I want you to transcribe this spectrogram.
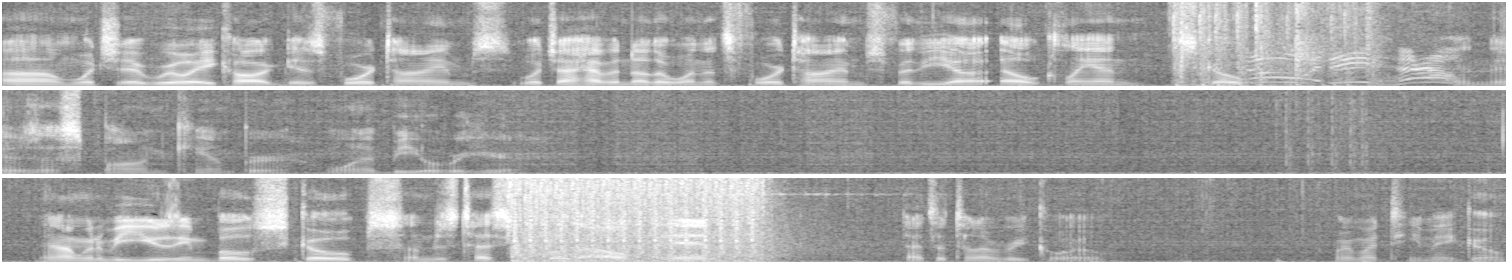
Um, which a real ACOG is four times, which I have another one that's four times for the uh, Elcan scope. And there's a spawn camper wannabe over here. And I'm gonna be using both scopes. I'm just testing both out, and that's a ton of recoil. Where'd my teammate go?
